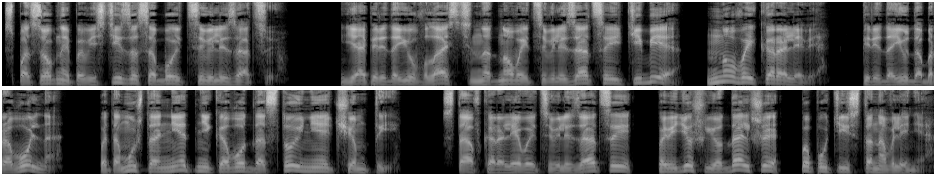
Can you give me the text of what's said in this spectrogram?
способной повести за собой цивилизацию. Я передаю власть над новой цивилизацией тебе, новой королеве. Передаю добровольно, потому что нет никого достойнее, чем ты. Став королевой цивилизации, поведешь ее дальше по пути становления.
